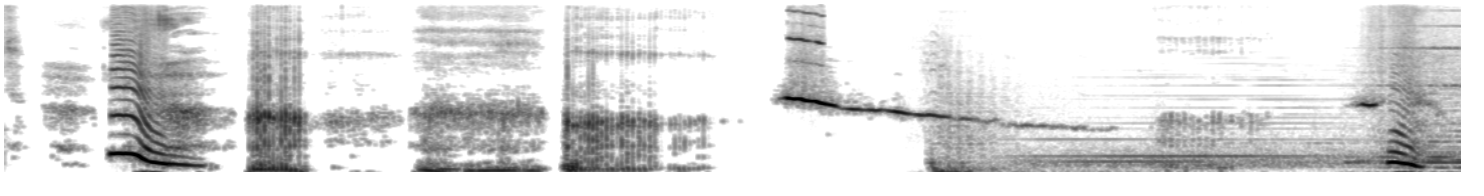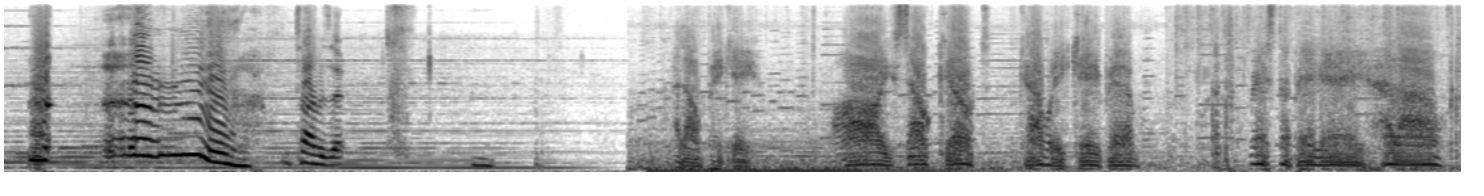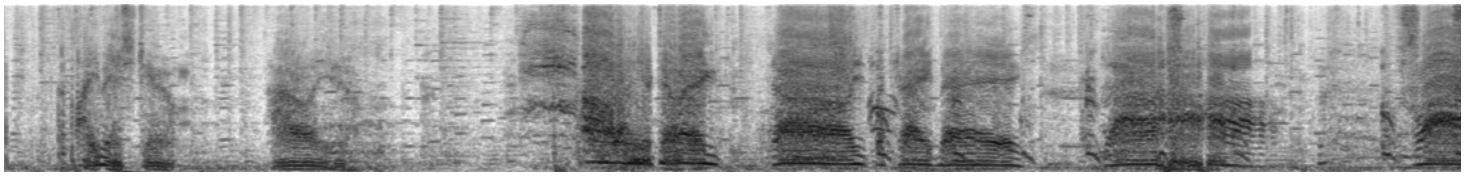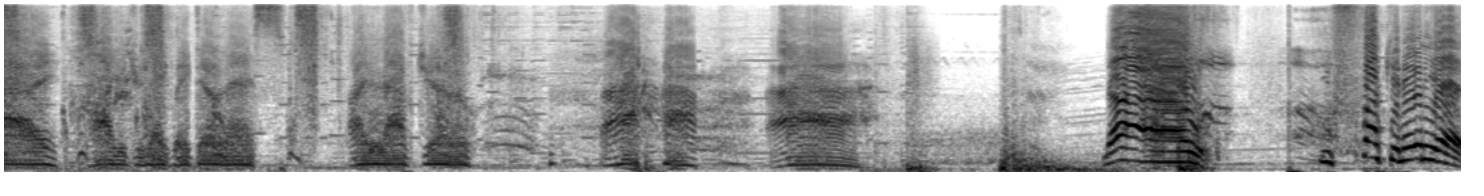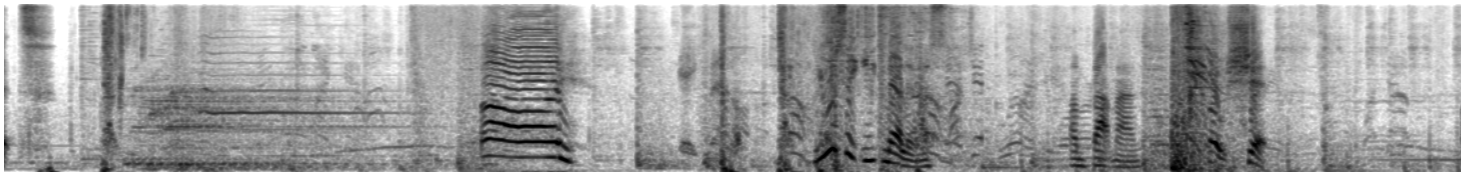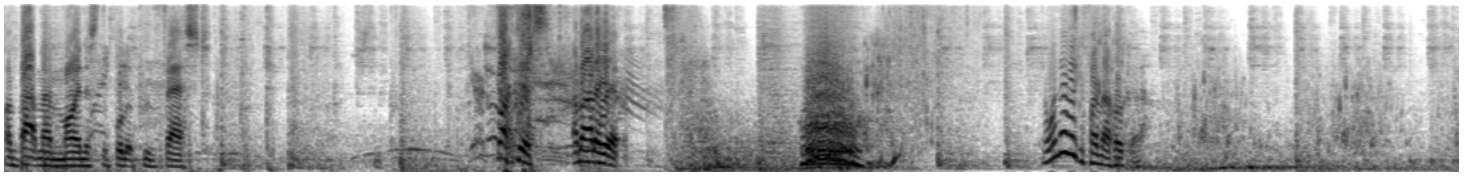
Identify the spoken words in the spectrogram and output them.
what time is it? So cute. Can we keep him? Mr. Piggy, hello. I missed you. How are you? Oh, what are you doing? No, he's betrayed me. No. Why? Why did you make me do this? I loved you. Ah, ah. No! You fucking idiot! Bye! You would say eat melons. I'm Batman. Oh shit. I'm Batman minus the bulletproof vest. Fuck this! I'm out of here. I wonder if I can find that hooker.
